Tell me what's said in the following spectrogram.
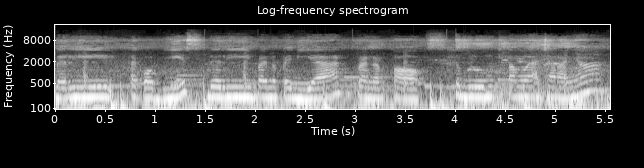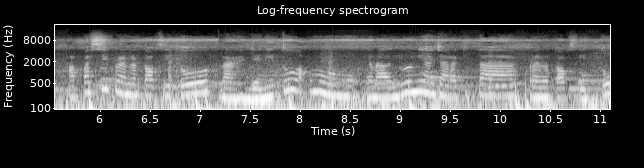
dari Ekobis, dari Plannerpedia, Planner Talks. Sebelum kita mulai acaranya, apa sih Planner Talks itu? Nah, jadi tuh aku mau kenalin dulu nih acara kita. Planner Talks itu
